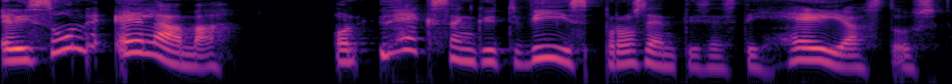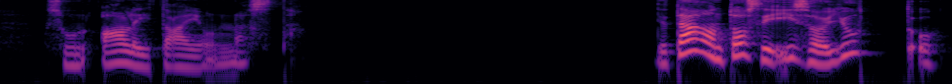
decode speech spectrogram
Eli sun elämä on 95 prosenttisesti heijastus sun alitajunnasta. Ja tämä on tosi iso juttu,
